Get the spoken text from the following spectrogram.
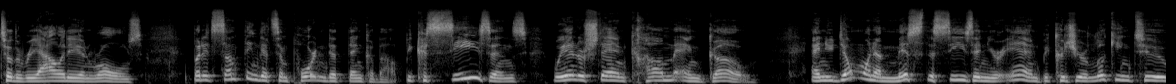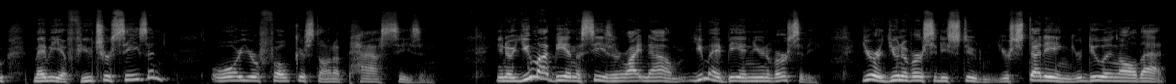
to the reality in roles but it's something that's important to think about because seasons, we understand, come and go. And you don't want to miss the season you're in because you're looking to maybe a future season or you're focused on a past season. You know, you might be in the season right now, you may be in university. You're a university student, you're studying, you're doing all that.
